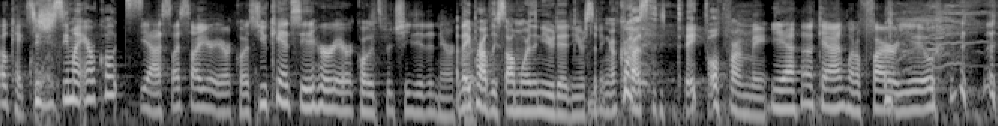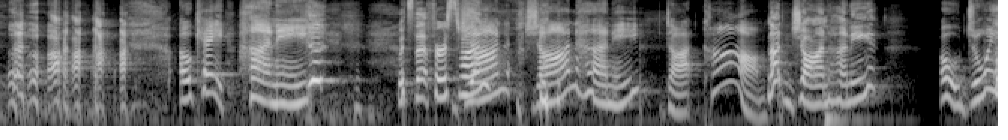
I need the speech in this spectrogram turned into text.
Okay, quote. Did you see my air quotes? Yes, I saw your air quotes. You can't see her air quotes, but she did an air quote. They probably saw more than you did, and you're sitting across the table from me. Yeah, okay, I'm going to fire you. okay, honey. What's that first one? John johnhoney.com. Not John, honey. Oh, join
